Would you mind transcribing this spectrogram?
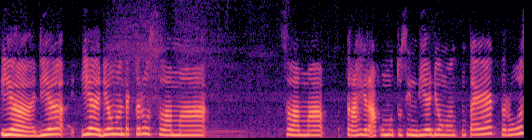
Iya, dia iya dia ngontek terus selama selama terakhir aku mutusin dia dia ngontek terus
